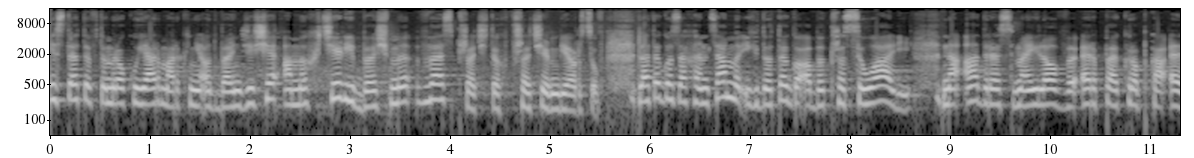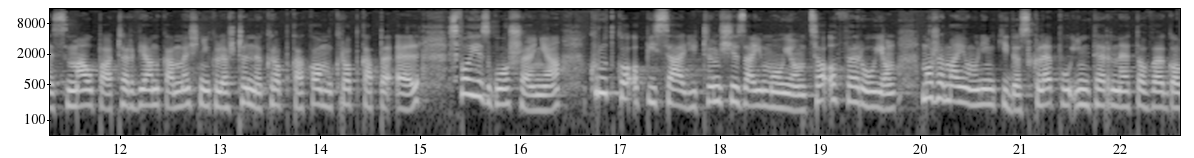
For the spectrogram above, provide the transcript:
Niestety w tym roku jarmark nie odbędzie się, a my chcielibyśmy wesprzeć tych przedsiębiorców. Dlatego zachęcamy ich do tego, aby przesyłali na adres mailowy rp.s małpa czerwionka leszczyny.com.pl swoje zgłoszenia, krótko opisali czym się zajmują, co oferują. Może mają linki do sklepu internetowego,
